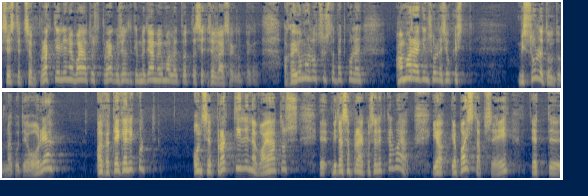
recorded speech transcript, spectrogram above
sest et see on praktiline vajadus, praegusel hetkel me teame, jumal, et vaata, selle asjaga tuleb tegeleda. aga jumal otsustab, et kuule, aga ma räägin sulle niisugust, mis sulle tundub nagu teooria, aga tegelikult on see praktiline vajadus, eh, mida sa praegusel hetkel vajad. ja, ja paistab see, et eh,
